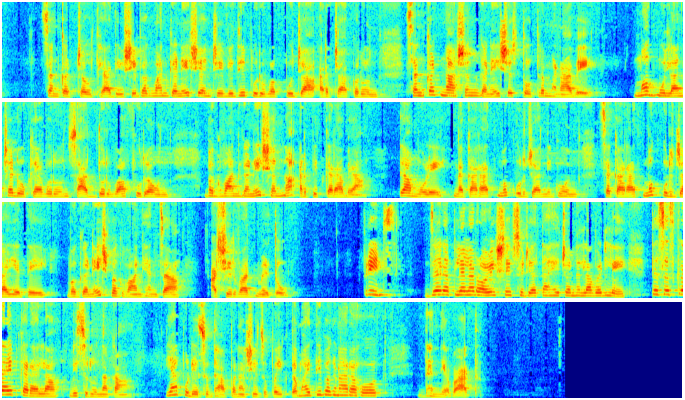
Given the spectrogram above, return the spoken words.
संकट चौथ्या दिवशी भगवान गणेश यांची विधीपूर्वक पूजा अर्चा करून संकटनाशन गणेश स्तोत्र म्हणावे. मग मुलांच्या डोक्यावरून सात दुर्वा फुरवून भगवान गणेश यांना अर्पित कराव्या. त्यामुळे नकारात्मक ऊर्जा निघून सकारात्मक ऊर्जा येते व गणेश भगवान ह्यांचा आशीर्वाद मिळतो. फ्रेंड्स जर आपल्याला रॉयल शेफ सुजाता हे चॅनल आवडले तर सबस्क्राईब करायला विसरू नका. यापुढे सुद्धा आपण अशीच उपयुक्त माहिती बघणार आहोत. धन्यवाद.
